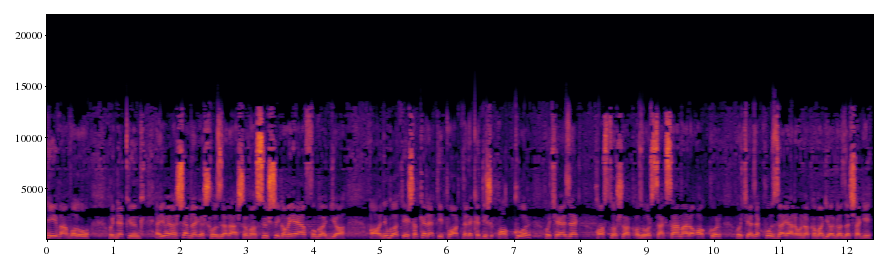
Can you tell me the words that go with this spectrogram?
nyilvánvaló, hogy nekünk egy olyan semleges hozzáállásra van szükség, amely elfogadja a nyugati és a keleti partnereket is akkor, hogyha ezek hasznosak az ország ország számára, akkor, hogyha ezek hozzájárulnak a magyar gazdasági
